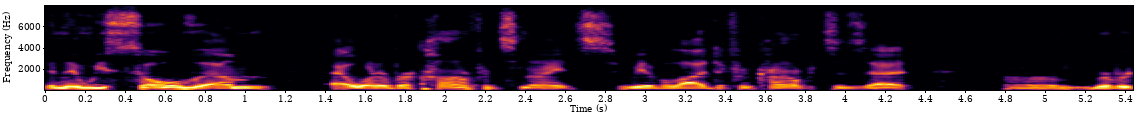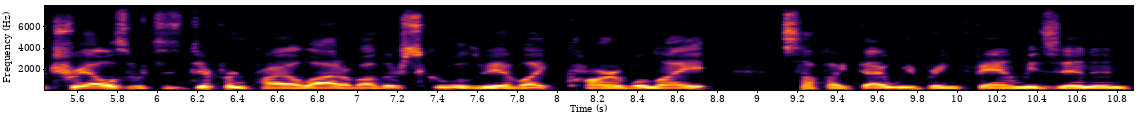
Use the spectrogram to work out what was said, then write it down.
And then we sold them at one of our conference nights. We have a lot of different conferences at um, River Trails, which is different by a lot of other schools. We have like carnival night, stuff like that. We bring families in and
